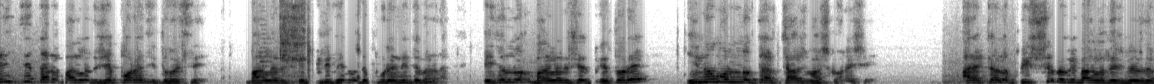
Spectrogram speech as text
এই যে তারা বাংলাদেশে পরাজিত হয়েছে, বাংলাদেশকে গ্রিপের মধ্যে পুরে নিতে পারে না এই জন্য বাংলাদেশের ভেতরে হীনমন্যতার চাষবাস করে সে। আরেকটা হলো বিশ্বব্যাপী বাংলাদেশ বিরুদ্ধে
